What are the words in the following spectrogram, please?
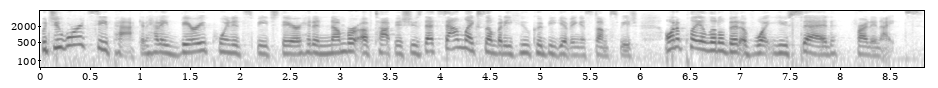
But you were at CPAC and had a very pointed speech there, hit a number of top issues that sound like somebody who could be giving a stump speech. I want to play a little bit of what you said Friday night.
